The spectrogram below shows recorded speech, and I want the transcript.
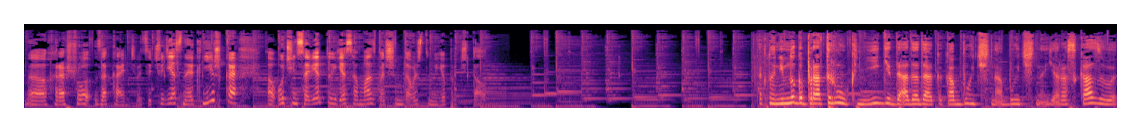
э, хорошо заканчивается. Чудесная книжка, э, очень советую, я сама с большим удовольствием ее прочитала. Так, ну немного протру книги, да-да-да, как обычно, обычно я рассказываю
